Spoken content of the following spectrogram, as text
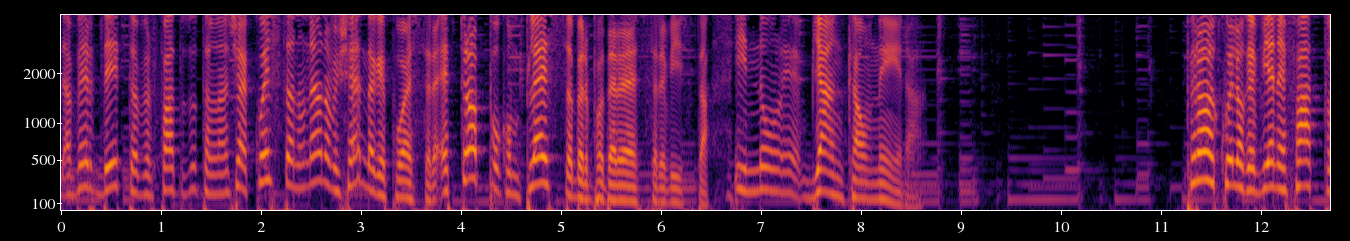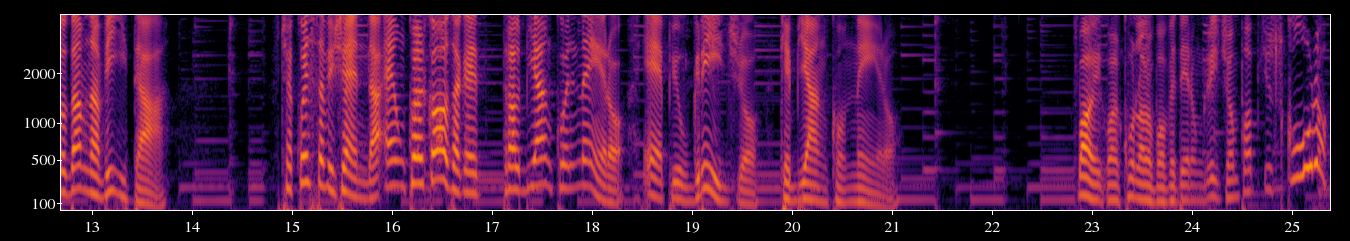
aver, detto e aver fatto tutta la... Cioè, questa non è una vicenda che può essere... È troppo complessa per poter essere vista in no, bianca o nera. Però è quello che viene fatto da una vita. Cioè, questa vicenda è un qualcosa che tra il bianco e il nero è più grigio che bianco o nero. Poi qualcuno lo può vedere un grigio un po' più scuro,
